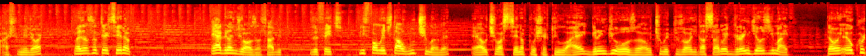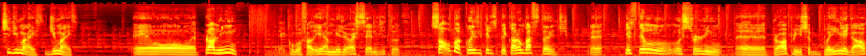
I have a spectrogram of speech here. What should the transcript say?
acho melhor. Mas essa terceira é a grandiosa, sabe? Os efeitos, principalmente da última, né? É a última cena, poxa, aquilo lá é grandioso. O último episódio da série é grandioso demais. Então eu curti demais, demais. É, pra mim, é, como eu falei, é a melhor série de todas. Só uma coisa que eles pecaram bastante, né? Eles têm um, um streaming é, próprio, isso é bem legal.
